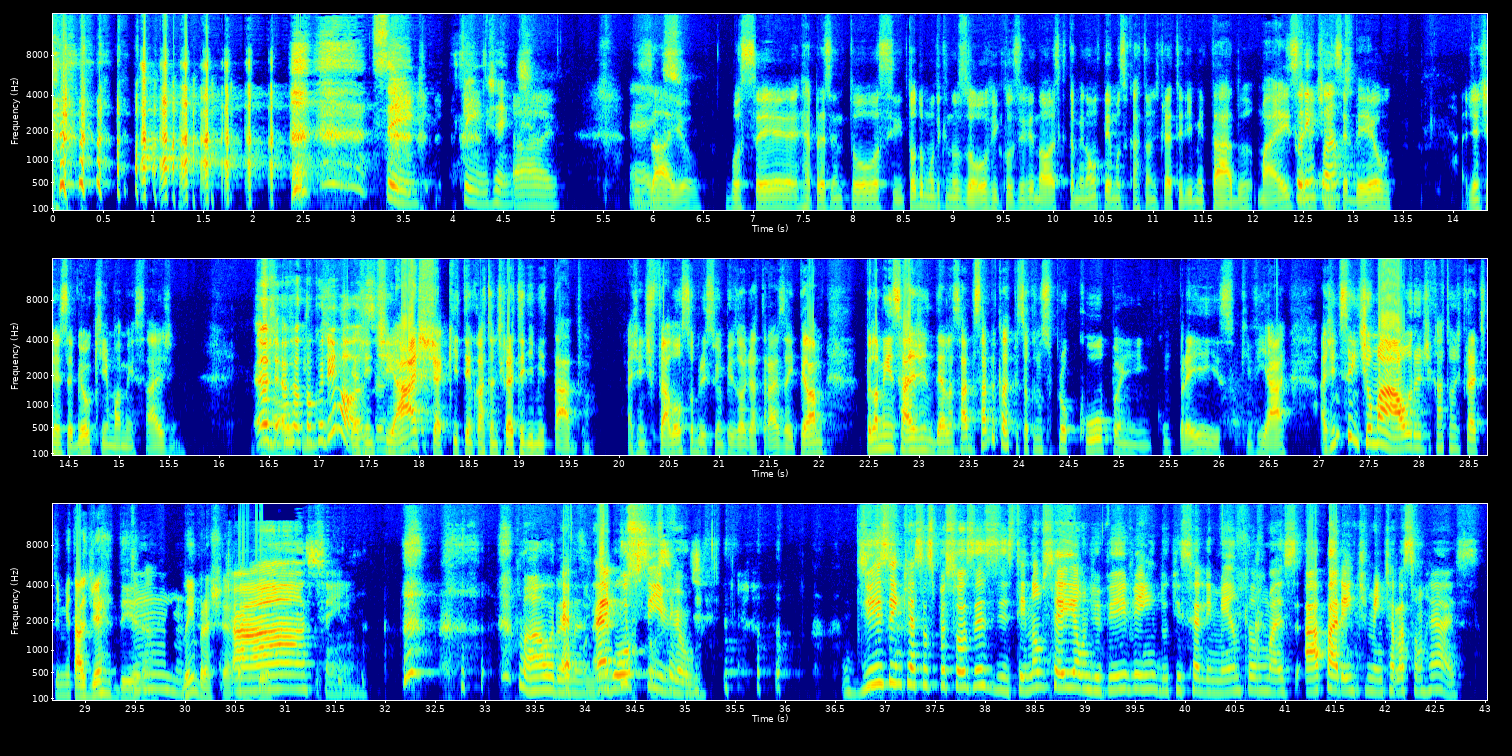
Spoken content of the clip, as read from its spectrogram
Sim, sim, gente. Ai. É Zion, você representou assim todo mundo que nos ouve, inclusive nós que também não temos o cartão de crédito ilimitado, mas Por a gente enquanto. recebeu, a gente recebeu aqui uma mensagem. Eu, uma eu já tô curiosa. A gente acha que tem o cartão de crédito ilimitado. A gente falou sobre isso em um episódio atrás aí, pela, pela mensagem dela, sabe? Sabe aquela pessoa que não se preocupa em, com preço, que viaja? A gente sentiu uma aura de cartão de crédito ilimitado de herdeira. Hum. Lembra, chefe? Ah, sim. Maura, É, né? é possível. Dizem que essas pessoas existem. Não sei onde vivem, do que se alimentam, mas aparentemente elas são reais.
